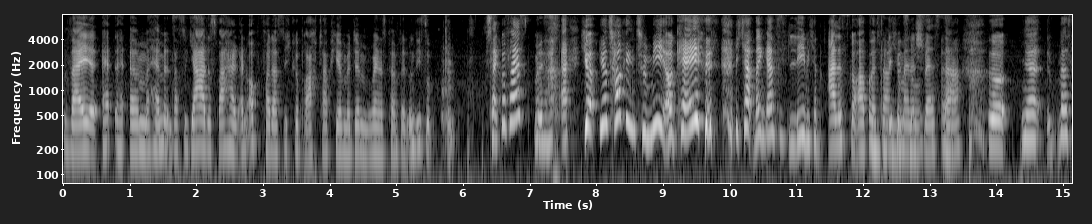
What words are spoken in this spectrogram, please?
weil äh, ähm, Hamilton sagt so, ja, das war halt ein Opfer, das ich gebracht habe hier mit dem Reynolds Pamphlet. Und ich so, Sacrifice? Ja. Äh, You're, you're talking to me, okay? Ich habe mein ganzes Leben, ich habe alles geopfert für dich und meine los. Schwester. So, ja, was,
